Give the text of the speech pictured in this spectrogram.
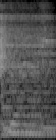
shame.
